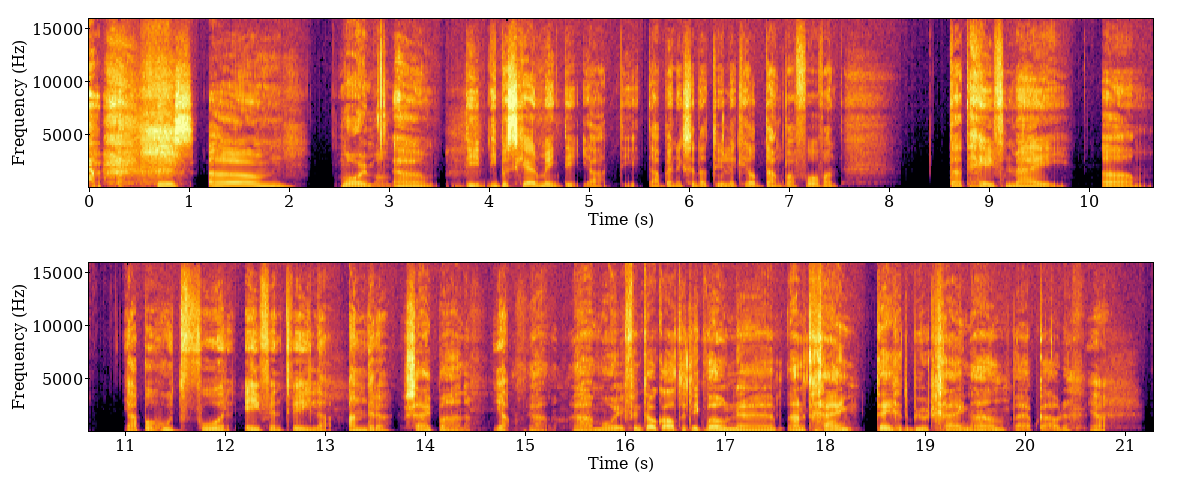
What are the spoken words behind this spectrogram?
dus... Um, Mooi man. Um, die, die bescherming, die, ja, die, daar ben ik ze natuurlijk heel dankbaar voor. Want dat heeft mij um, ja, behoed voor eventuele andere zijpaden. Ja. ja. Ja, mooi. Ik vind ook altijd, ik woon uh, aan het Gein, tegen de buurt Gein aan, bij Opkoude. Ja.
